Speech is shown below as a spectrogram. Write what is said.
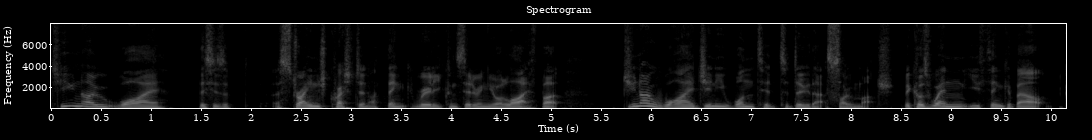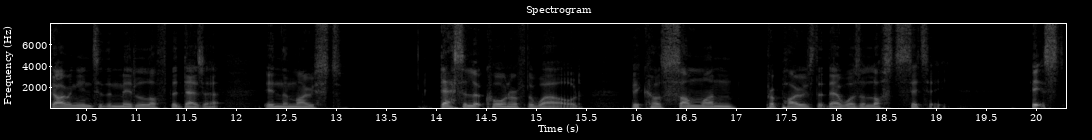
Do you know why? This is a, a strange question, I think, really considering your life, but do you know why Ginny wanted to do that so much? Because when you think about going into the middle of the desert in the most desolate corner of the world because someone proposed that there was a lost city, it's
